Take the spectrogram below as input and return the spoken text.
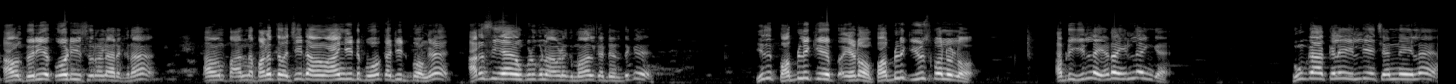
அவன் பெரிய கோடீஸ்வரனாக இருக்கிறான். அவன் ப- அந்த பணத்தை வச்சுட்டு அவன் வாங்கிட்டு போ கட்டிட்டு போங்க. அரசு ஏன் அவன் கொடுக்கணும் அவனுக்கு மால் கட்டுறதுக்கு? இது பப்ளிக் இடம். பப்ளிக் யூஸ் பண்ணணும். அப்படி இல்லை இடம் இல்லை இங்கே. பூங்காக்களே இல்லையே சென்னையில்.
